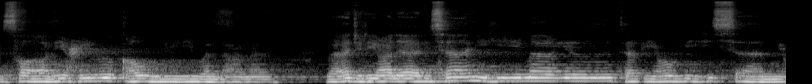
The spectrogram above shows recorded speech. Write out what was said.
بصالح القول والعمل. وأجر على لسانه ما ينتفع به السامع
